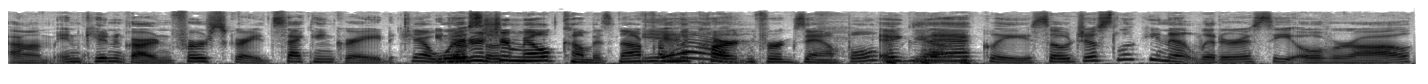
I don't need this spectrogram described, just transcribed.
um, in kindergarten, first grade, second grade? Yeah, where know, does so, your milk come? It's not from yeah, the carton, for example. Exactly. Yeah. So just looking at literacy overall,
